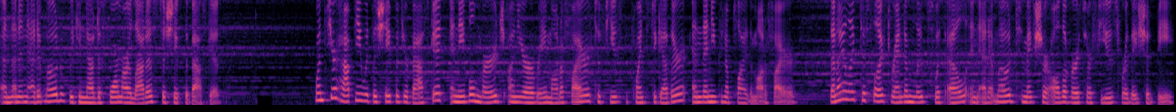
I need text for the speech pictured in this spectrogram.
and then in edit mode, we can now deform our lattice to shape the basket. Once you're happy with the shape of your basket, enable merge on your array modifier to fuse the points together, and then you can apply the modifier. Then I like to select random loops with L in edit mode to make sure all the verts are fused where they should be.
